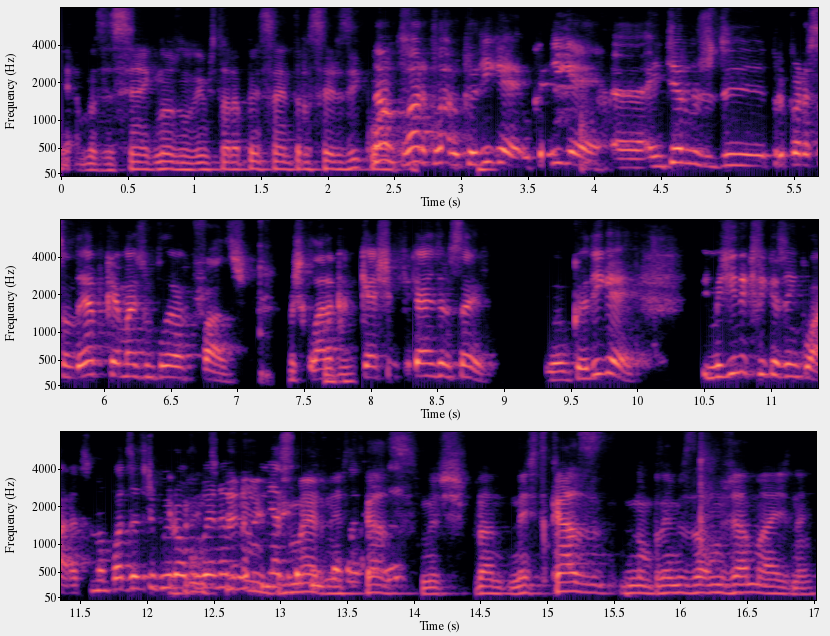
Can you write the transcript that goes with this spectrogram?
yeah, mas assim é que nós não devíamos estar a pensar em terceiros e quartos. Não, claro, claro. O que eu digo é, o que eu digo é uh, em termos de preparação da época, é mais um playoff que fazes. Mas claro uhum. que queres ficar em terceiro. O que eu digo é, imagina que ficas em quarto, não podes atribuir ao Rubén Amorim em primeiro, neste caso, mas pronto, neste caso não podemos almojar mais, né?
